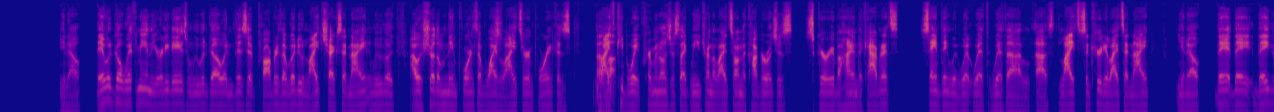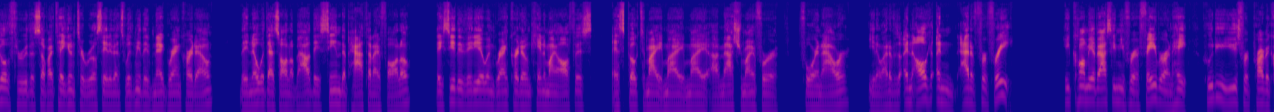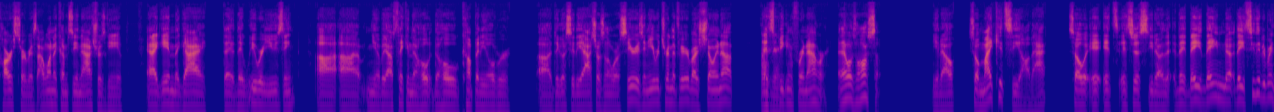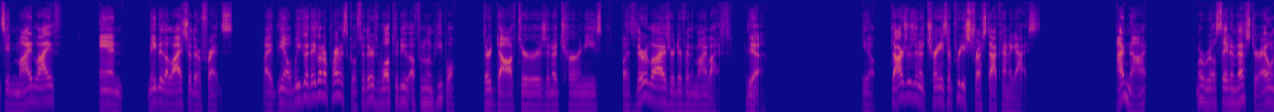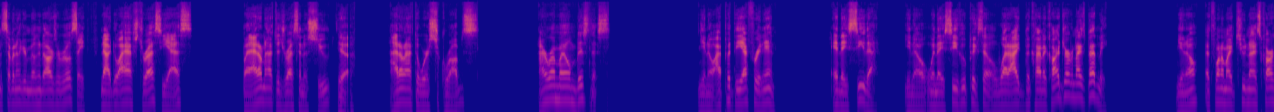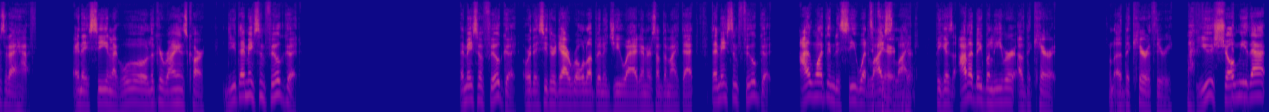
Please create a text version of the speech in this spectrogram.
You know, they would go with me in the early days when we would go and visit properties. I would go do light checks at night, and we would go. I would show them the importance of why lights are important because uh-huh. lights keep away criminals. Just like when you turn the lights on, the cockroaches scurry behind the cabinets. Same thing with with with, with uh, uh, lights, security lights at night. You know, they they they go through the stuff. I've taken them to real estate events with me. They've met Grant Cardone. They know what that's all about. They've seen the path that I follow. They see the video when Grant Cardone came to my office and spoke to my my my uh, mastermind for for an hour, you know, out of and all and out of for free. He'd call me up asking me for a favor on, hey, who do you use for private car service? I want to come see an Astros game, and I gave him the guy that, that we were using. Uh, uh, you know, but I was taking the whole the whole company over uh, to go see the Astros in the World Series, and he returned the favor by showing up and speaking for an hour, and that was awesome. You know, so my kids see all that, so it, it's it's just you know they they they know they see the difference in my life, and maybe the lives of their friends. Like, you know, we go they go to private school. So there's well to do affluent people. They're doctors and attorneys, but their lives are different than my life. Yeah. You know, doctors and attorneys are pretty stressed out kind of guys. I'm not. I'm a real estate investor. I own $700 million of real estate. Now, do I have stress? Yes. But I don't have to dress in a suit. Yeah. I don't have to wear scrubs. I run my own business. You know, I put the effort in and they see that. You know, when they see who picks up what I, the kind of car I drive, a nice Bentley. You know, that's one of my two nice cars that I have. And they see and like, whoa, look at Ryan's car. Dude, that makes them feel good. That makes them feel good. Or they see their dad roll up in a G Wagon or something like that. That makes them feel good. I want them to see what it's life's like yeah. because I'm a big believer of the carrot, of the carrot theory. you show me that,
